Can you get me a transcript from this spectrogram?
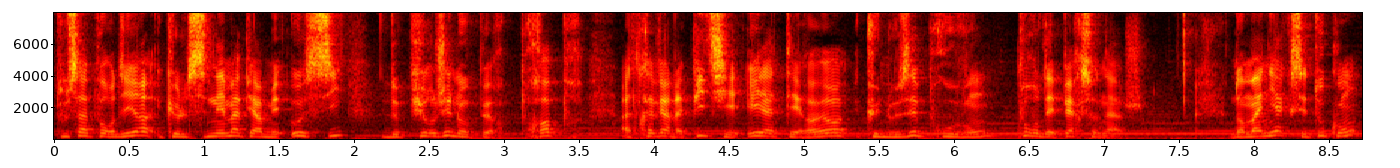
tout ça pour dire que le cinéma permet aussi de purger nos peurs propres à travers la pitié et la terreur que nous éprouvons pour des personnages. Dans Maniac, c'est tout con,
